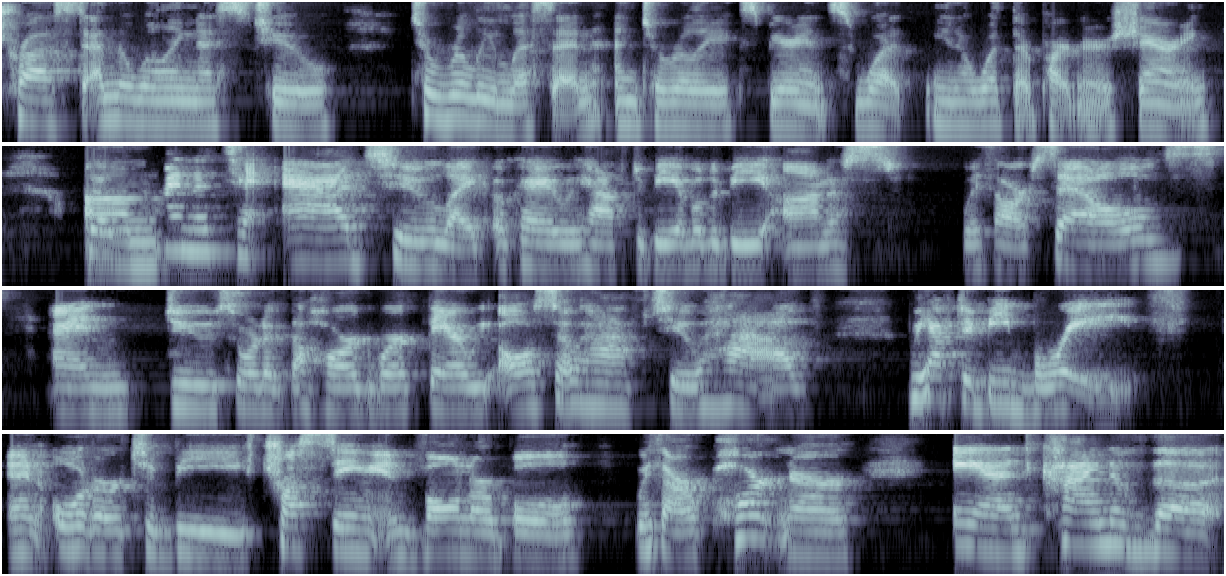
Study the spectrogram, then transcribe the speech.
trust and the willingness to to really listen and to really experience what you know what their partner is sharing. So um, kind of to add to like okay we have to be able to be honest with ourselves and do sort of the hard work there. We also have to have we have to be brave in order to be trusting and vulnerable with our partner and kind of the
